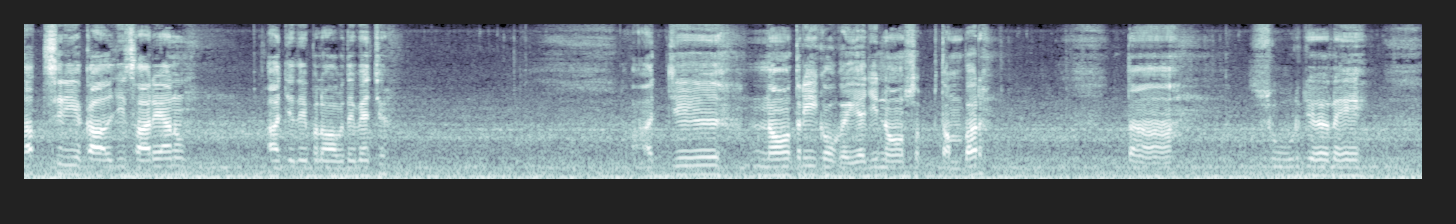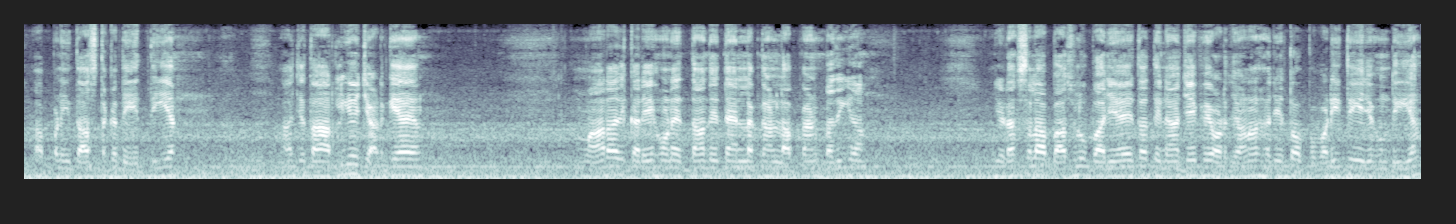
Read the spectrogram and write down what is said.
ਸਤਿ ਸ੍ਰੀ ਅਕਾਲ ਜੀ ਸਾਰਿਆਂ ਨੂੰ ਅੱਜ ਦੇ ਬਲੌਗ ਦੇ ਵਿੱਚ। ਅੱਜ 9 ਤਰੀਕ ਹੋ ਗਈ ਹੈ ਜੀ 9 ਸਤੰਬਰ। ਤਾਂ ਸੂਰਜ ਨੇ ਆਪਣੀ ਦਸਤਕ ਦੇ ਦਿੱਤੀ ਆ। ਅੱਜ ਤਾਰਲੀਓ ਚੜ ਗਿਆ ਆ। ਮਹਾਰਾਜ ਕਰੇ ਹੁਣ ਇਦਾਂ ਦੇ ਦਿਨ ਲੱਗਣ ਲੱਗ ਪੈਣ, ਵਧੀਆ। ਜਿਹੜਾ ਸਲਾਬਾ ਸਲੂਬਾ ਜਿਹਾ ਇਹ ਤਾਂ ਦਿਨਾਂ 'ਚ ਫੇ ਉੱਡ ਜਾਣਾ, ਹਜੇ ਧੁੱਪ ਬੜੀ ਤੇਜ਼ ਹੁੰਦੀ ਆ।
